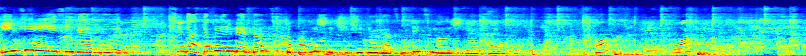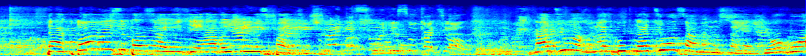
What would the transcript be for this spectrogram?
Интересненькое будет. Сюда, только, ребят, давайте кто повыше, чуть-чуть назад. Смотрите, малышня сзади. Оп, оп. Так, кто высыпал свое зелье? А, вы еще не высыпаете. Несу, несу котел. Котел, у нас будет котел самый настоящий. Ого.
